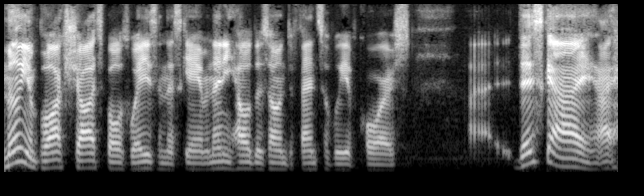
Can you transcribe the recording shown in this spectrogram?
Million block shots both ways in this game, and then he held his own defensively, of course. Uh, this guy I,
